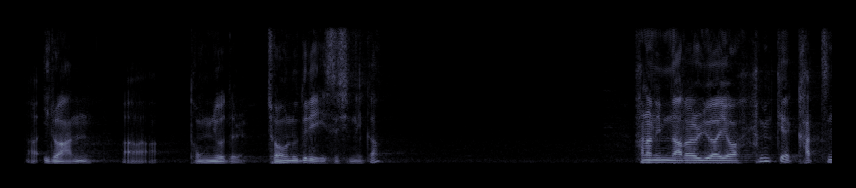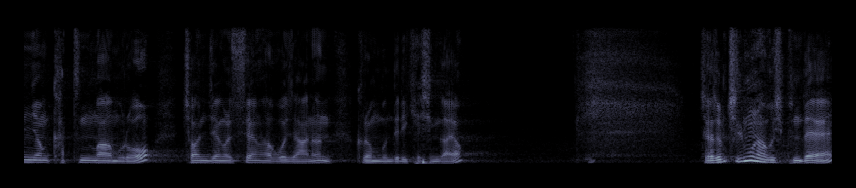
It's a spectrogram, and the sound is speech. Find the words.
어, 이러한 어, 동료들, 전우들이 있으십니까? 하나님 나라를 위하여 함께 같은 영 같은 마음으로 전쟁을 수행하고자 하는 그런 분들이 계신가요? 제가 좀 질문하고 싶은데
